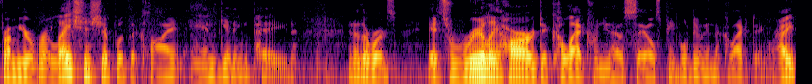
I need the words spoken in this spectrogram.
from your relationship with the client and getting paid. In other words, it's really hard to collect when you have salespeople doing the collecting, right?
